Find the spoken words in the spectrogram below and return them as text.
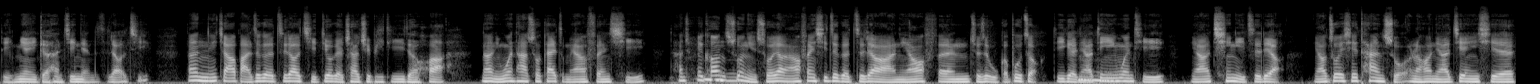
里面一个很经典的资料集。那你只要把这个资料集丢给 ChatGPT 的话，那你问他说该怎么样分析？他就会告诉你说，要然后分析这个资料啊，你要分就是五个步骤。第一个，你要定义问题，你要清理资料，你要做一些探索，然后你要建一些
